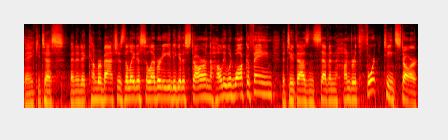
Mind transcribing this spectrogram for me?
Thank you, Tess. Benedict Cumberbatch is the latest celebrity to get a star on the Hollywood Walk of Fame, the 2,714th star,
